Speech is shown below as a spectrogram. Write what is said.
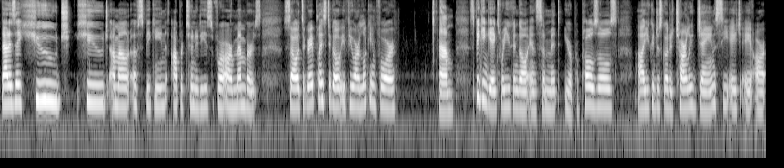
That is a huge, huge amount of speaking opportunities for our members. So it's a great place to go if you are looking for um, speaking gigs where you can go and submit your proposals. Uh, you can just go to Charli Jane, C H A R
